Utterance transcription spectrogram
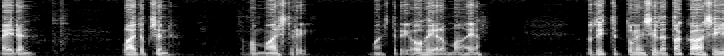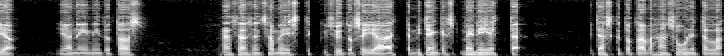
meidän laitoksen maisteri, maisteriohjelmaan. Ja, no sitten tulin sieltä takaisin ja, ja niin, niin tota, Räsäsen Sami sitten kysyi tosiaan, että mitenkäs meni, että pitäisikö tota vähän suunnitella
